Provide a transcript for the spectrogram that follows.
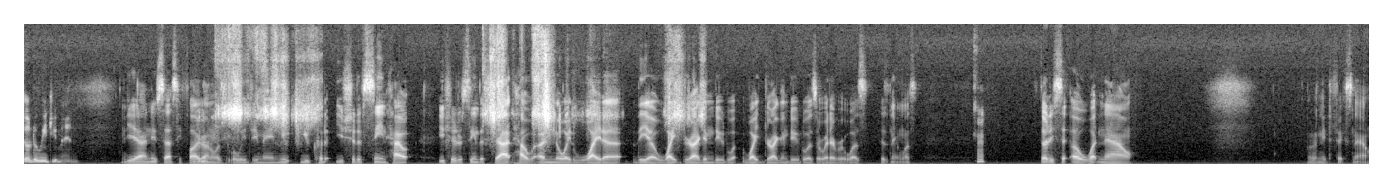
a Luigi main. Yeah, I knew Sassy Flygon was Luigi main. You you could you should have seen how you should have seen the chat how annoyed white uh the uh, white dragon dude what white dragon dude was or whatever it was his name was. Hmm. Thirty six. Oh, what now? What do I need to fix now?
